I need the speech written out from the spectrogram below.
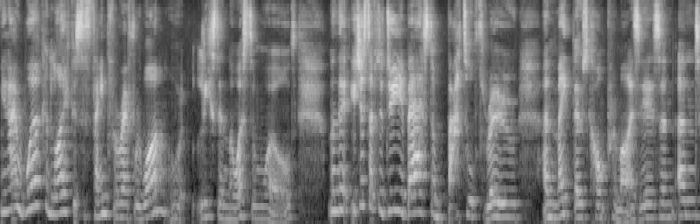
You know, work and life is the same for everyone, or at least in the Western world. And that you just have to do your best and battle through and make those compromises. And, and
